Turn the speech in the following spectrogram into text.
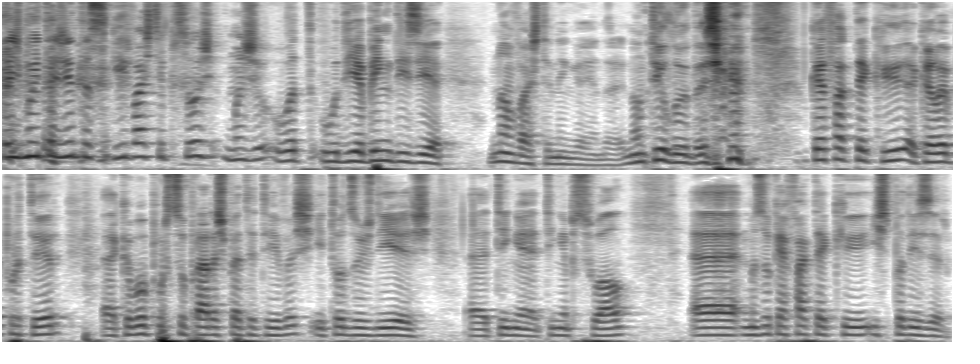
tens muita gente a seguir, vais ter pessoas, mas o, o diabinho dizia, não vais ter ninguém, André, não te iludas. o que é facto é que acabei por ter, acabou por superar as expectativas e todos os dias eh, tinha, tinha pessoal, Eh, mas o que é facto é que, isto para dizer,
